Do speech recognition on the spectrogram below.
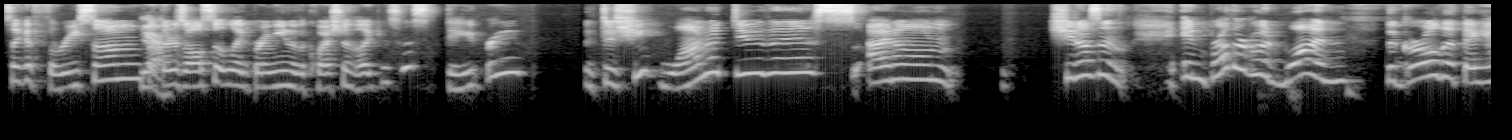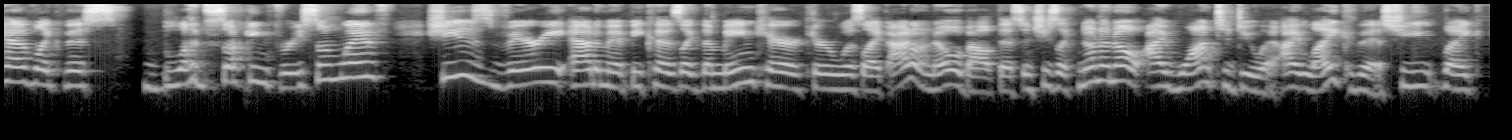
It's like a threesome, Yeah. but there's also like bringing to the question like, is this date rape? Like, does she want to do this? I don't. She doesn't. In Brotherhood 1, the girl that they have like this blood sucking threesome with, she is very adamant because like the main character was like, I don't know about this. And she's like, no, no, no, I want to do it. I like this. She like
